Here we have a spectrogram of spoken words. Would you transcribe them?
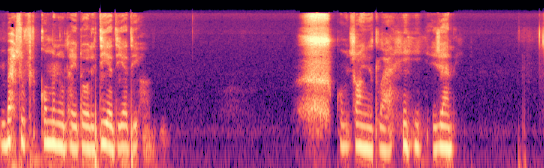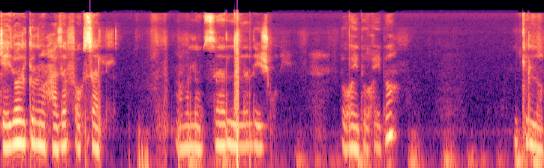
بحثوا في الكومن والهيدول. ديا ديا ديا كومن شاين يطلع. إجاني. هيدول كلهم حذف أو سل. أعمل لهم سل ليجوني وهيدا وهيدا كلهم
